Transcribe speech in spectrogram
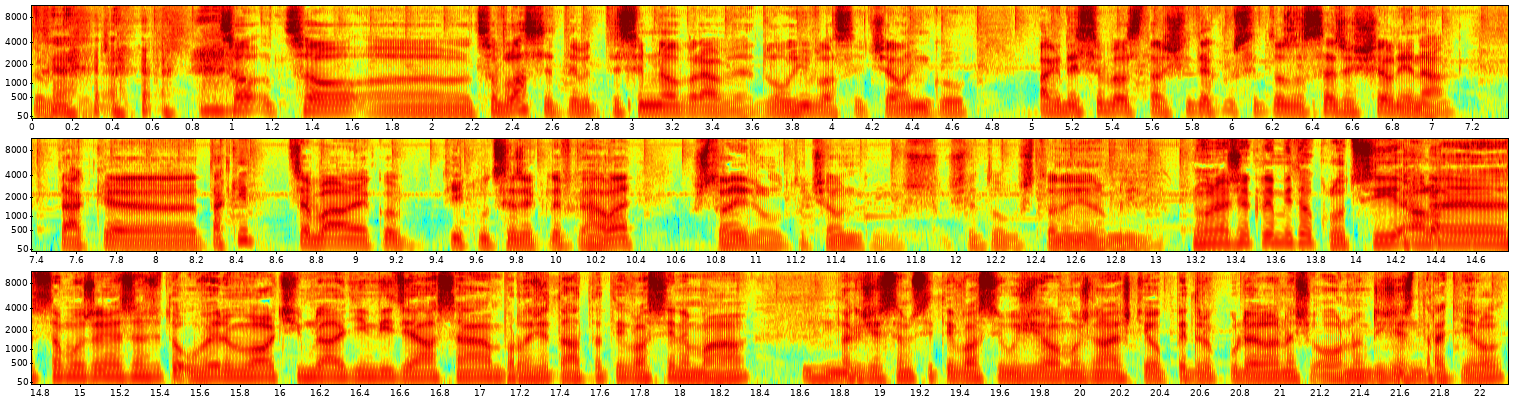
co, co, uh, co vlasy? Ty, ty jsi měl právě dlouhý vlasy, čelenku, pak když jsi byl starší, tak už si to zase řešil jinak. Tak uh, taky třeba jako ti kluci řekli, hele, už to dolů tu čelenku, už, už, je to, už to není dobrý. No neřekli mi to kluci, ale samozřejmě jsem si to uvědomoval čím dál tím víc já sám, protože táta ty vlasy nemá, mm-hmm. takže jsem si ty vlasy užíval možná ještě o pět roku déle než on, když mm-hmm. je mhm. ztratil.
